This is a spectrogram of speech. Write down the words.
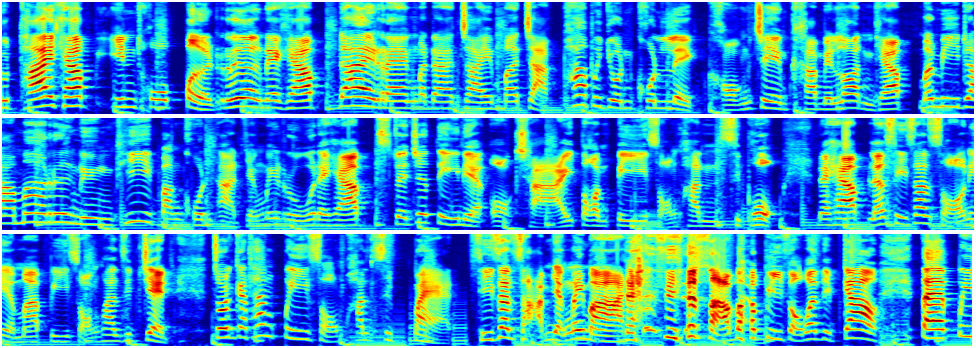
สุดท้ายครับอินโทรเปิดเรื่องนะครับ ได้แรงบันดาลใจมาจากภาพยนตร์คนเหล็กของเจมส์คาเมลอนครับ มันมีดราม่าเรื่องหนึ่งที่บางคนอาจยังไม่รู้นะครับ Stranger Things เนี่ยออกฉายตอนปี 2016นะครับแล้วซีซั่น2เนี่ยมาปี 2017 จนกระทั่งปี 2018 ซีซั่น3ยังไม่มานะซีซั่น3มาปี 2019 แต่ปี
